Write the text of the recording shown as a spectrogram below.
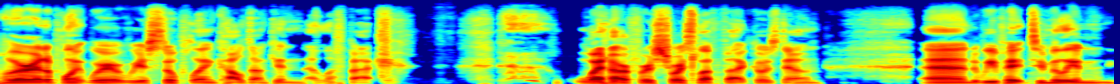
We're at a point where we're still playing Kyle Duncan at left back when our first choice left back goes down, and we paid two million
